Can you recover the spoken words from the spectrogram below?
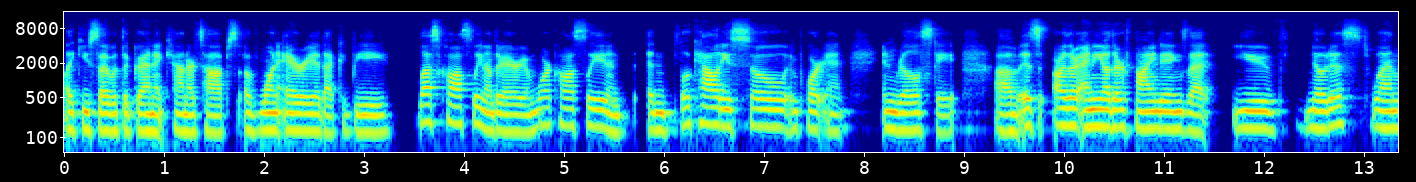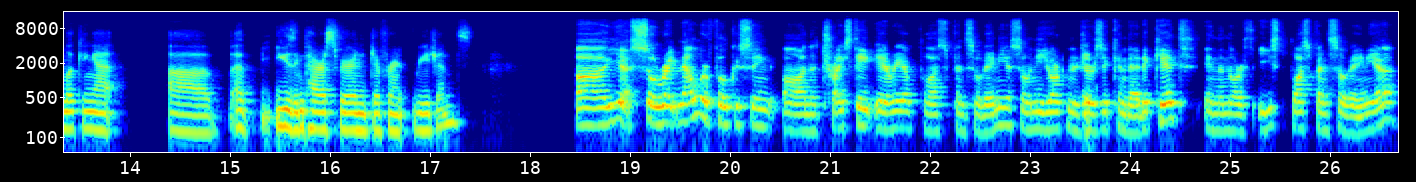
Like you said, with the granite countertops of one area that could be less costly, another area more costly, and and locality is so important in real estate. Um, is are there any other findings that you've noticed when looking at uh, uh, using Perisphere in different regions? Uh, yes. So right now we're focusing on the tri-state area plus Pennsylvania. So New York, New Jersey, Connecticut in the Northeast plus Pennsylvania.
